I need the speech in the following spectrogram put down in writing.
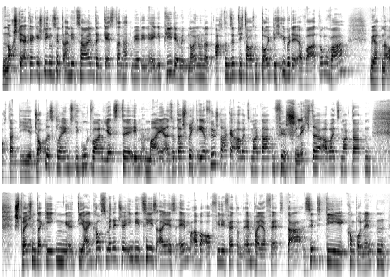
noch stärker gestiegen sind an die Zahlen, denn gestern hatten wir den ADP, der mit 978.000 deutlich über der Erwartung war. Wir hatten auch dann die Jobless Claims, die gut waren jetzt äh, im Mai. Also das spricht eher für starke Arbeitsmarktdaten, für schlechtere Arbeitsmarktdaten. Sprechen dagegen die Einkaufsmanager-Indizes, ISM, aber auch Philly-Fed und Empire-Fed. Da sind die Komponenten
